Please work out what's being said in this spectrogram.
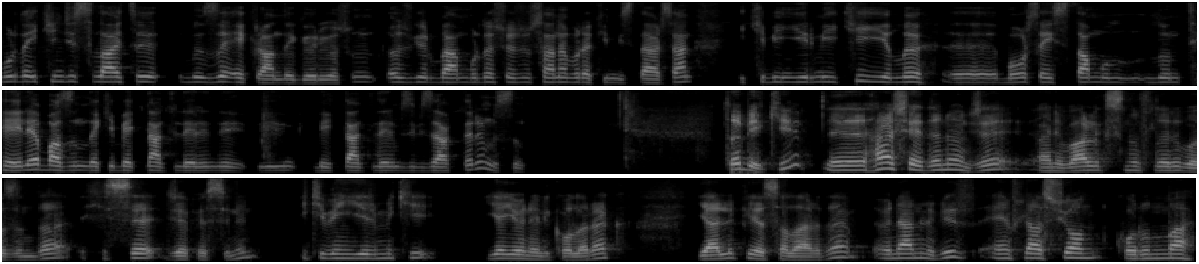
Burada 2. slaytımızı ekranda görüyorsun. Özgür, ben burada sözü sana bırakayım istersen. 2022 yılı, Borsa İstanbul'un TL bazındaki beklentilerini, beklentilerimizi bize aktarır mısın? Tabii ki. Eee, her şeyden önce, hani, varlık sınıfları bazında hisse cephesinin 2022'ye yönelik olarak yerli piyasalarda önemli bir enflasyon korunma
